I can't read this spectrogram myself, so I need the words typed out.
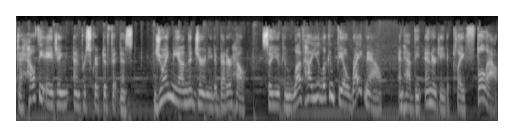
to healthy aging and prescriptive fitness. Join me on the journey to better health so you can love how you look and feel right now and have the energy to play full out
